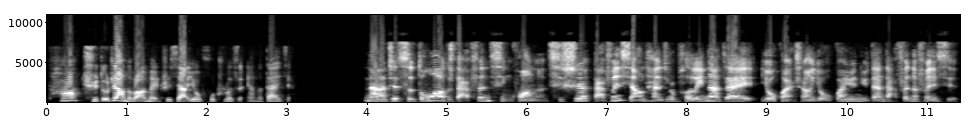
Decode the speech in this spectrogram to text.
他取得这样的完美之下，又付出了怎样的代价？那这次冬奥的打分情况呢？其实打分详谈就是 Polina 在油管上有关于女单打分的分析，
